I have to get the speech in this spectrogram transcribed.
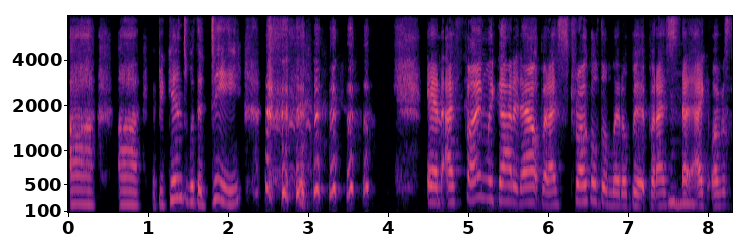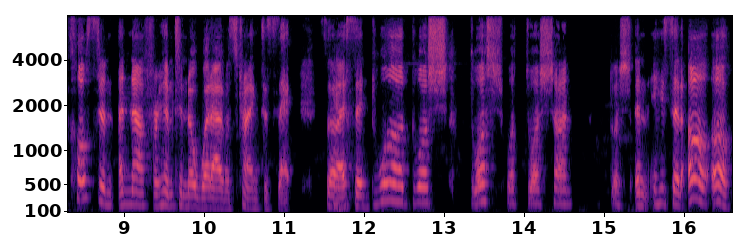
Uh, uh, it begins with a D. and I finally got it out, but I struggled a little bit. But I, mm-hmm. I, I, was close to, enough for him to know what I was trying to say. So yeah. I said, dwa, dwash, Dwash, what Dwashan? Dwash, and he said, "Oh, oh,"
